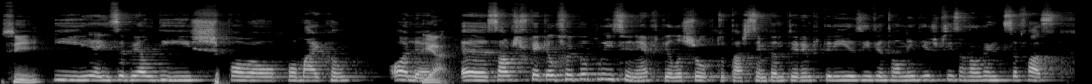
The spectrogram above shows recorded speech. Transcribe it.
Sim. e a Isabel diz para o, para o Michael: Olha, Yeah. ah, sabes porque é que ele foi para a polícia, né? Porque ele achou que tu estás sempre a meter em porcarias e eventualmente ias precisar de alguém que te safasse.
